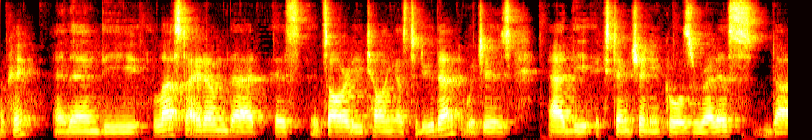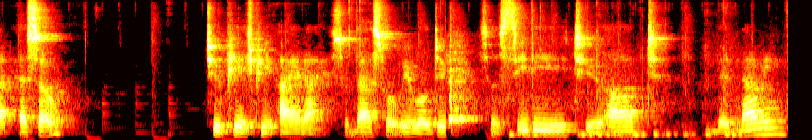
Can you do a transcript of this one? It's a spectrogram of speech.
Okay, and then the last item that is it's already telling us to do that, which is add the extension equals redis.so to PHP INI. So that's what we will do. So cd to opt bitnami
